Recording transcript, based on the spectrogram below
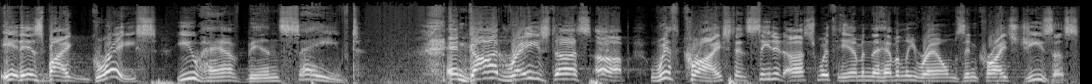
It is by grace you have been saved. And God raised us up with Christ and seated us with Him in the heavenly realms in Christ Jesus,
